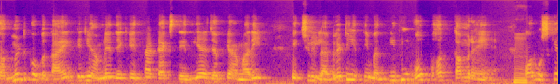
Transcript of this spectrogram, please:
गवर्नमेंट को बताएँ कि जी हमने देखे इतना टैक्स दे दिया है जबकि हमारी एक्चुअली लाइबिलिटी इतनी बनती थी वो बहुत कम रहे हैं हम्म। और उसके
